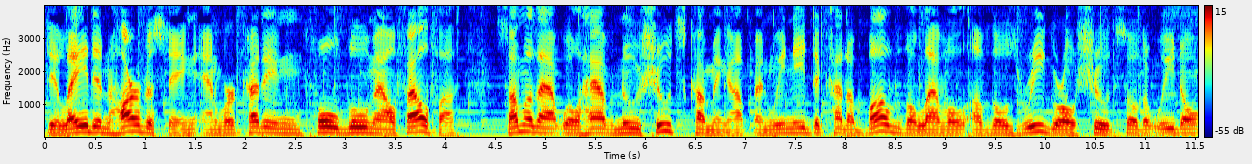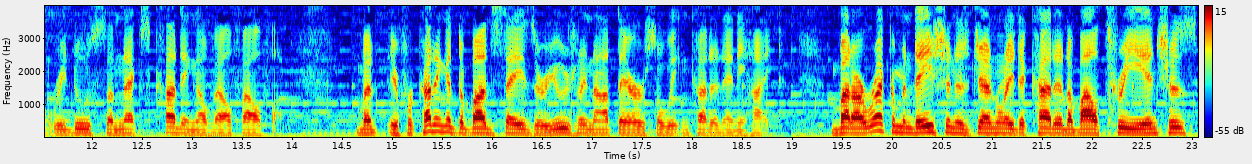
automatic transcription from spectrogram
delayed in harvesting and we're cutting full bloom alfalfa, some of that will have new shoots coming up and we need to cut above the level of those regrowth shoots so that we don't reduce the next cutting of alfalfa. But if we're cutting at the bud stage, they're usually not there, so we can cut at any height. But our recommendation is generally to cut at about three inches.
